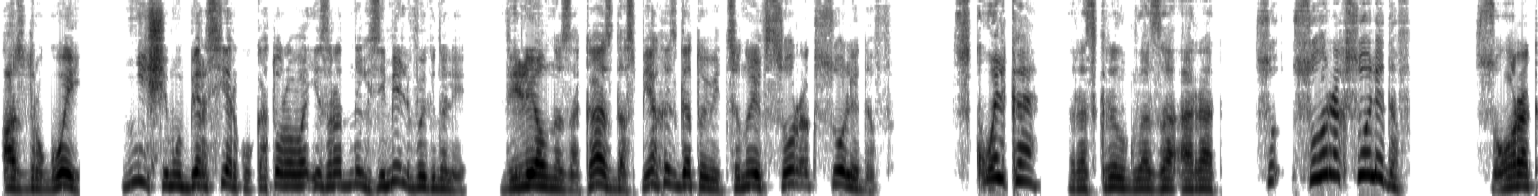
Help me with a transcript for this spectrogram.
А с другой, нищему берсерку, которого из родных земель выгнали, велел на заказ доспех изготовить ценой в сорок солидов. — Сколько? — раскрыл глаза Арат. — Сорок солидов? — Сорок,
